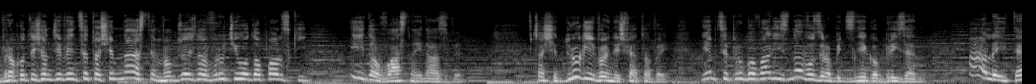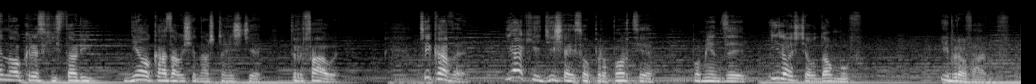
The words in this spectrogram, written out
W roku 1918 Wąbrzeźno wróciło do Polski i do własnej nazwy. W czasie II wojny światowej Niemcy próbowali znowu zrobić z niego Brizen, ale i ten okres historii nie okazał się na szczęście trwały. Ciekawe, jakie dzisiaj są proporcje pomiędzy ilością domów i browarów.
